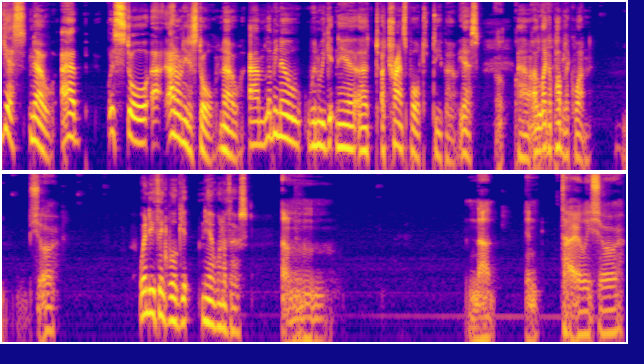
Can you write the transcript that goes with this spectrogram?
Yes, no. Uh, store. I, I don't need a store. No. Um, let me know when we get near a, a transport depot. Yes, Oh, uh, like a public one. sure. When do you think we'll get near one of those? Um, not entirely sure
